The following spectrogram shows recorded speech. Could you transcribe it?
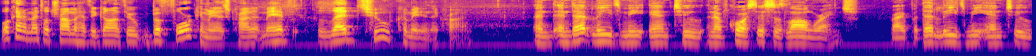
What kind of mental trauma have they gone through before committing this crime that may have led to committing the crime? and and that leads me into and of course this is long range right but that leads me into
